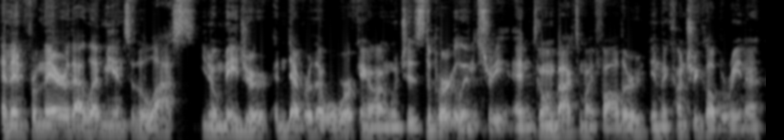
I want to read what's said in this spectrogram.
And then from there, that led me into the last, you know, major endeavor that we're working on, which is the pergola industry. And going back to my father in the country club arena,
